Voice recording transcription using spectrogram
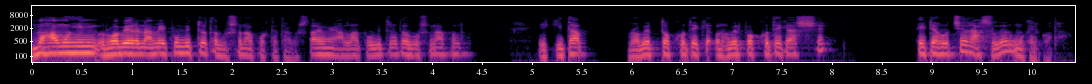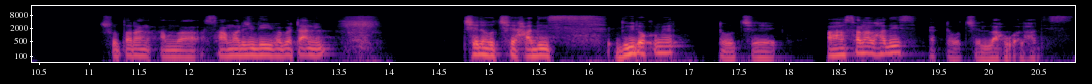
মহামহিম রবের নামে পবিত্রতা ঘোষণা করতে থাকো। তার আমি আল্লাহর পবিত্রতা ঘোষণা করলাম। এই কিতাব রবের পক্ষ থেকে, রবের পক্ষ থেকে আসছে। এটা হচ্ছে রাসূলের মুখের কথা। সুতরাং আমরা সামারি যদি এইভাবে টানি, সেটা হচ্ছে হাদিস দুই রকমের। একটা হচ্ছে আহসান আল হাদিস, একটা হচ্ছে লাহু আল হাদিস।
